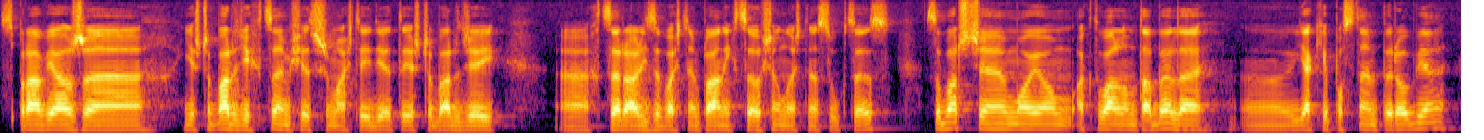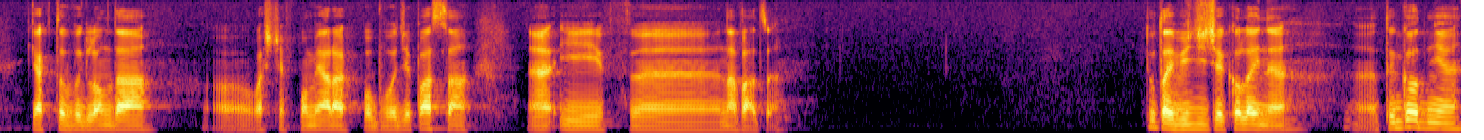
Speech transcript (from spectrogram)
sprawia, że jeszcze bardziej chcę się trzymać tej diety, jeszcze bardziej e, chcę realizować ten plan i chcę osiągnąć ten sukces. Zobaczcie moją aktualną tabelę, e, jakie postępy robię, jak to wygląda e, właśnie w pomiarach w obwodzie pasa i w, na wadze. Tutaj widzicie kolejne tygodnie.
